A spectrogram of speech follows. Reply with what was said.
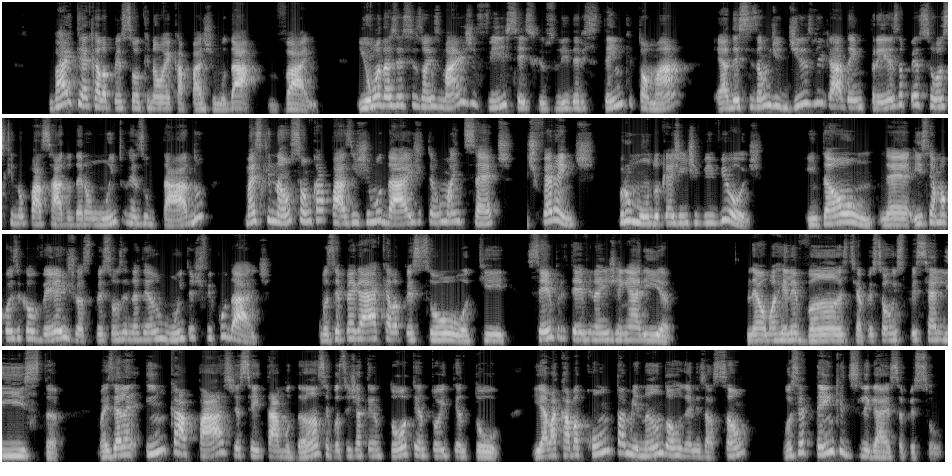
Vai ter aquela pessoa que não é capaz de mudar? Vai. E uma das decisões mais difíceis que os líderes têm que tomar é a decisão de desligar da empresa pessoas que no passado deram muito resultado, mas que não são capazes de mudar e de ter um mindset diferente para o mundo que a gente vive hoje. Então, né, isso é uma coisa que eu vejo as pessoas ainda tendo muita dificuldade. Você pegar aquela pessoa que sempre teve na engenharia né, uma relevância, a pessoa é um especialista, mas ela é incapaz de aceitar a mudança, e você já tentou, tentou e tentou, e ela acaba contaminando a organização, você tem que desligar essa pessoa.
